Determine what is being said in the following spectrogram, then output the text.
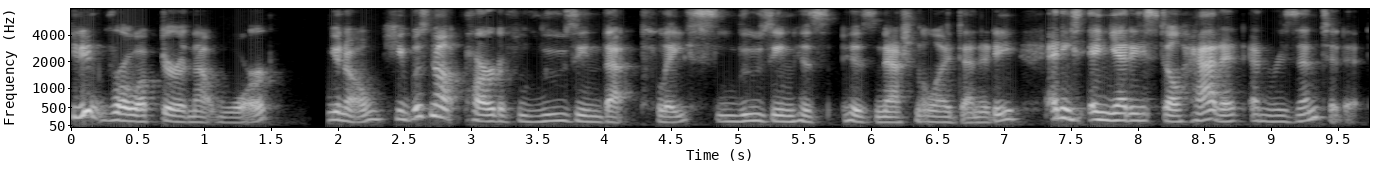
he didn't grow up during that war you know he was not part of losing that place losing his his national identity and he and yet he still had it and resented it.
